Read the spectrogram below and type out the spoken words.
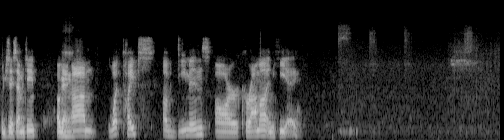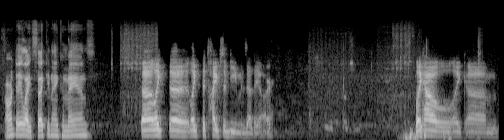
Would you say 17? Okay. Mhm. Um, what types of demons are Kurama and Hiei? aren't they like second in commands? Uh, like the like the types of demons that they are. Like how like um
